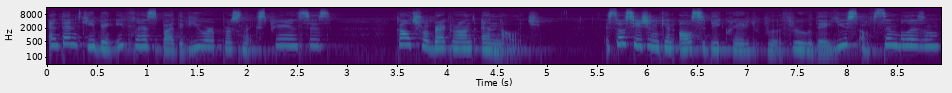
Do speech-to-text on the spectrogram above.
and then can be influenced by the viewer personal experiences, cultural background, and knowledge. Association can also be created through the use of symbolism,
